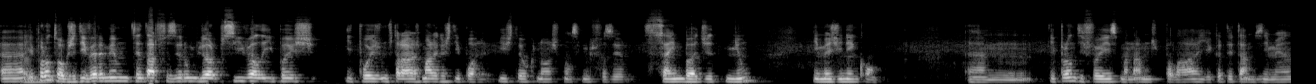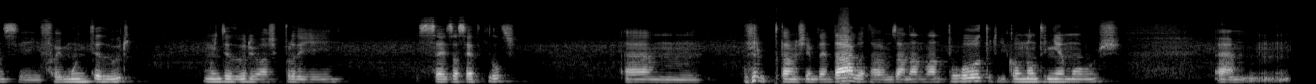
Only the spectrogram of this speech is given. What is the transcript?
Uh, uhum. E pronto, o objetivo era mesmo tentar fazer o melhor possível e depois, e depois mostrar às marcas, tipo, olha, isto é o que nós conseguimos fazer sem budget nenhum, imaginem com. Um, e pronto, e foi isso, mandámos para lá e acreditámos imenso e foi muito duro, muito duro, eu acho que perdi 6 ou 7 quilos. Um, estávamos sempre dentro de água, estávamos a andar de um lado para o outro e como não tínhamos um,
